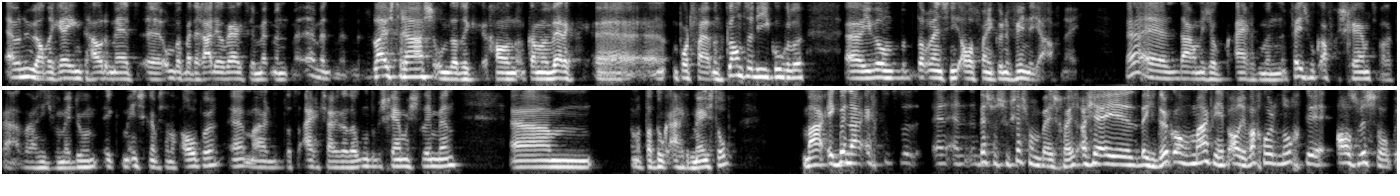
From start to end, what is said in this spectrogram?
En nu had ik rekening te houden met, uh, omdat ik bij de radio werkte, met mijn met, met, met, luisteraars. Omdat ik gewoon kan mijn werk, uh, een portefeuille met klanten die googelen. Je wil dat mensen niet alles van je kunnen vinden, ja of nee. Daarom is ook eigenlijk mijn Facebook afgeschermd, wat ik daar, niet voor mee doen. Ik, mijn Instagram staat nog open, maar dat, eigenlijk zou je dat ook moeten beschermen als je slim bent. Um, want dat doe ik eigenlijk het meest op. Maar ik ben daar echt en, en best wel succesvol mee bezig geweest. Als jij er een beetje druk over maakt en je hebt al je wachtwoorden nog, kun je alles wisselen op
